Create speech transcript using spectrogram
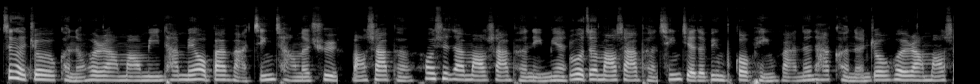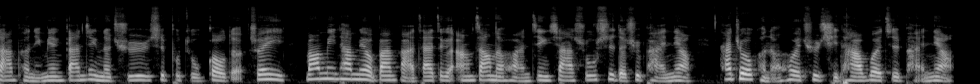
这个就有可能会让猫咪它没有办法经常的去猫砂盆，或是在猫砂盆里面。如果这个猫砂盆清洁的并不够频繁，那它可能就会让猫砂盆里面干净的区域是不足够的。所以猫咪它没有办法在这个肮脏的环境下舒适的去排尿，它就有可能会去其他位置排尿。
